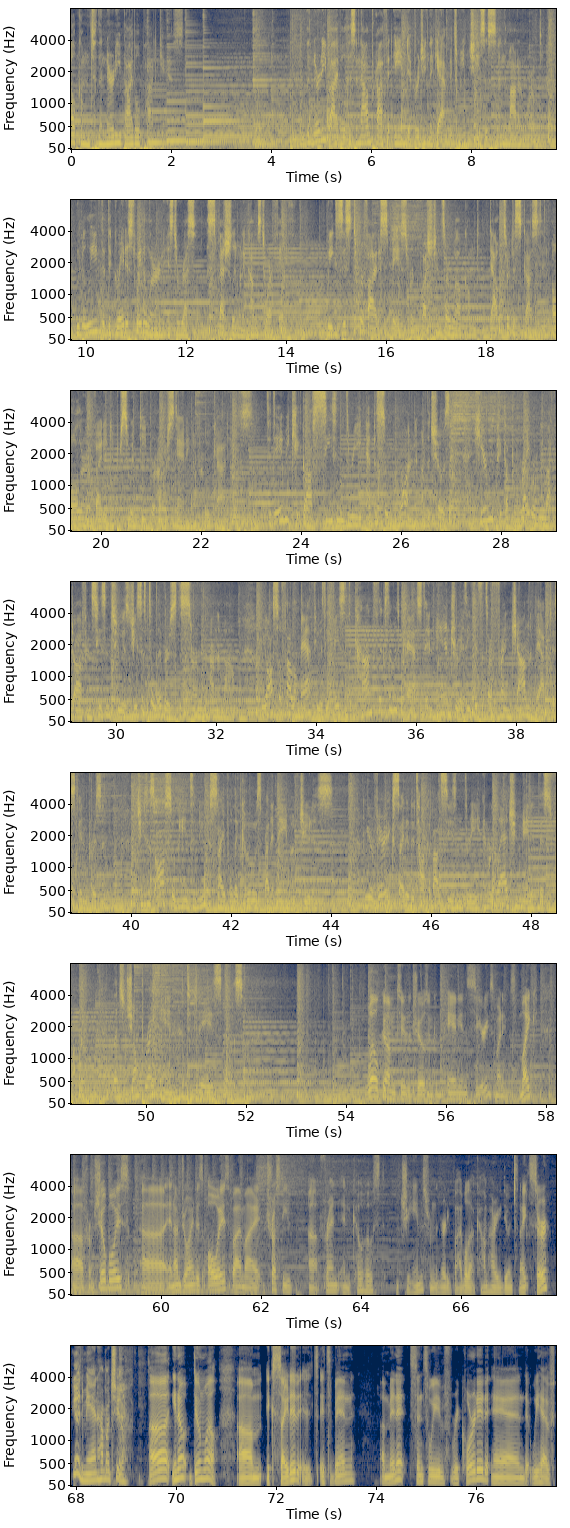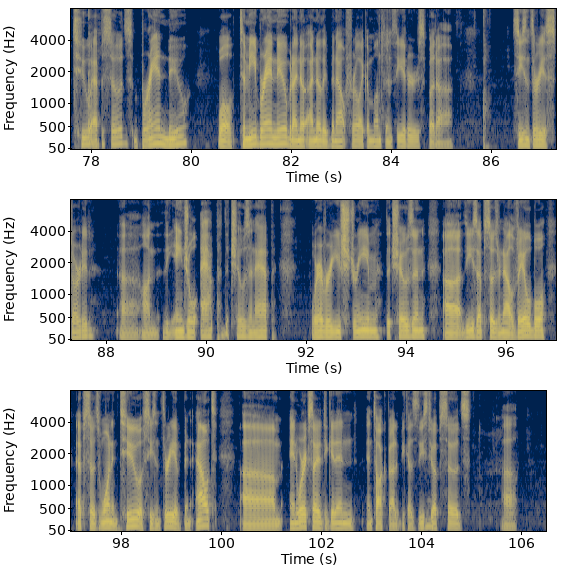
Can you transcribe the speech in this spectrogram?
Welcome to the Nerdy Bible Podcast. The Nerdy Bible is a nonprofit aimed at bridging the gap between Jesus and the modern world. We believe that the greatest way to learn is to wrestle, especially when it comes to our faith. We exist to provide a space where questions are welcomed, doubts are discussed, and all are invited to pursue a deeper understanding of who God is. Today we kick off season 3, episode 1 of The Chosen. Here we pick up right where we left off in season 2 as Jesus delivers the Sermon on the Mount. We also follow Matthew as he faces the conflicts of his past and Andrew as he visits our friend John the Baptist in prison. Jesus also gains a new disciple that goes by the name of Judas. We are very excited to talk about season 3 and we're glad you made it this far. Let's jump right in to today's episode. Welcome to the Chosen Companions series. My name is Mike uh, from Showboys, uh, and I'm joined as always by my trusty uh, friend and co host, James from the nerdybible.com. How are you doing tonight, sir? Good, man. How about you? Uh, you know, doing well. Um, excited. It's it's been a minute since we've recorded, and we have two episodes brand new. Well to me brand new but i know i know they've been out for like a month in theaters but uh season three has started uh on the angel app the chosen app. Wherever you stream the chosen uh these episodes are now available. Episodes one and two of season three have been out. Um and we're excited to get in and talk about it because these two episodes uh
